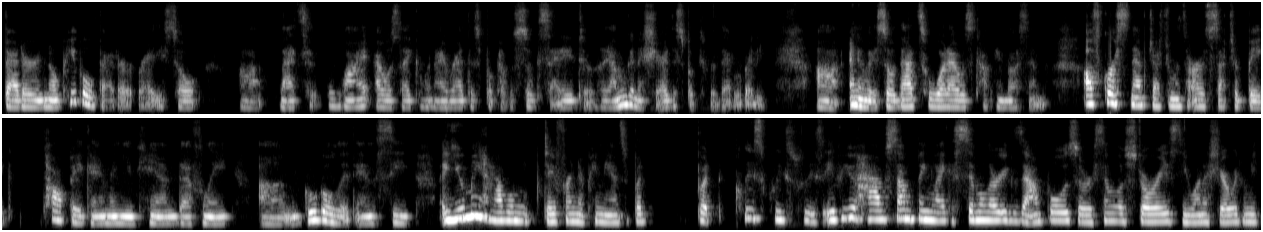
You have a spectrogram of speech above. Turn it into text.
better, know people better, right? So uh, that's why I was like, when I read this book, I was so excited to like, I'm to share this book with everybody. Uh, anyway, so that's what I was talking about. Sam. Of course, snap judgments are such a big topic, and then you can definitely um, Google it and see. You may have different opinions, but but please, please, please, if you have something like similar examples or similar stories you want to share with me,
